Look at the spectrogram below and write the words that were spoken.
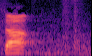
Stop.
